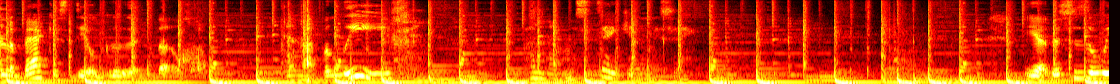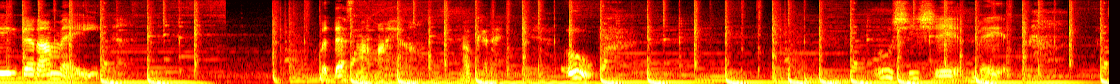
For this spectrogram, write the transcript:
In the back is still good though. And I believe, I'm not mistaken, let me see. Yeah, this is a wig that I made. But that's not my hair. Okay. Ooh. Ooh, she shedding bad.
